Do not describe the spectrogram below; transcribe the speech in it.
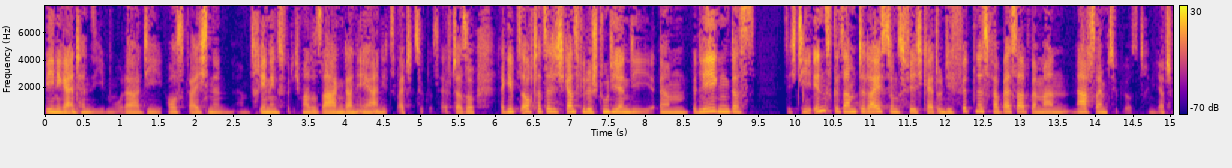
weniger intensiven oder die ausgleichenden ähm, Trainings, würde ich mal so sagen, dann eher an die zweite Zyklushälfte. Also da gibt es auch tatsächlich ganz viele Studien, die ähm, belegen, dass sich die insgesamte Leistungsfähigkeit und die Fitness verbessert, wenn man nach seinem Zyklus trainiert.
